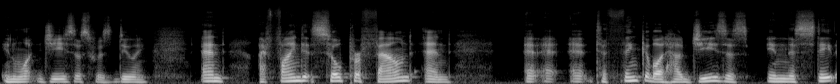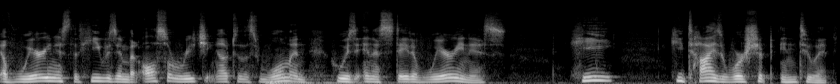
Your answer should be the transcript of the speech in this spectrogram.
in what Jesus was doing. And I find it so profound and and, and, to think about how Jesus, in this state of weariness that he was in, but also reaching out to this woman who is in a state of weariness, he he ties worship into it.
